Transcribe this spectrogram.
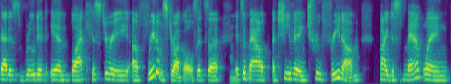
that is rooted in Black history of freedom struggles. It's a mm. it's about achieving true freedom by dismantling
